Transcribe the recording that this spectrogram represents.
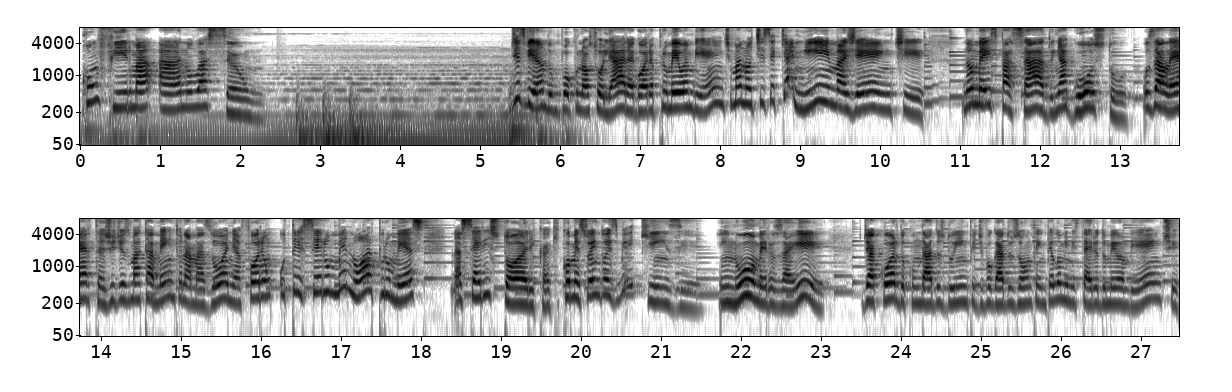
confirma a anulação. Desviando um pouco nosso olhar agora para o meio ambiente, uma notícia que anima a gente. No mês passado, em agosto, os alertas de desmatamento na Amazônia foram o terceiro menor por mês na série histórica, que começou em 2015. Em números aí, de acordo com dados do INPE divulgados ontem pelo Ministério do Meio Ambiente,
